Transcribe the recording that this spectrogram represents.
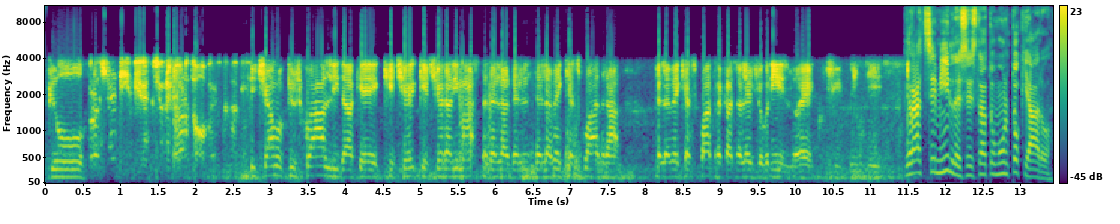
più Procedi in direzione nord-ovest. diciamo più squallida che, che c'è- che c'era rimasta della, del- della vecchia squadra della vecchia squadra Casaleggio Grillo eccoci quindi Grazie mille, sei stato molto chiaro.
